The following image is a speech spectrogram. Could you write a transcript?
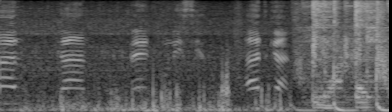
הגמל כאן בטוניסיה. עד כאן.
